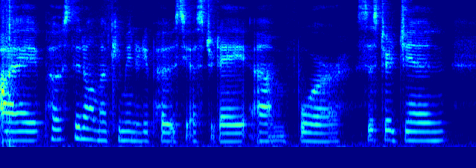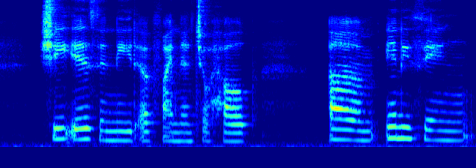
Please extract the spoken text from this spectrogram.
I posted on my community post yesterday um, for Sister Jen. She is in need of financial help. Um, anything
